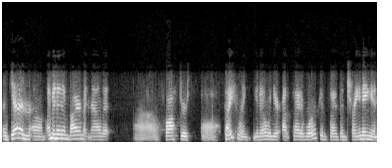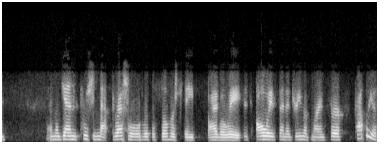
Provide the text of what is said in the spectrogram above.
again, um, I'm in an environment now that uh, fosters uh, cycling, you know, when you're outside of work. And so I've been training and, and again, pushing that threshold with the Silver State 508. It's always been a dream of mine for probably a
